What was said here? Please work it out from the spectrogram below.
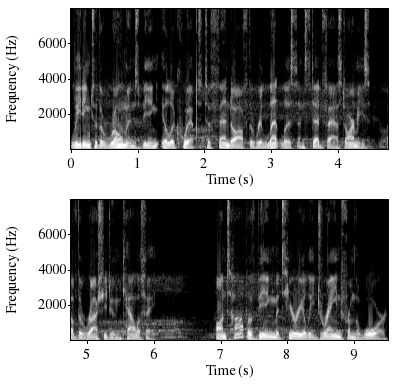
leading to the Romans being ill-equipped to fend off the relentless and steadfast armies of the Rashidun Caliphate. On top of being materially drained from the war,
